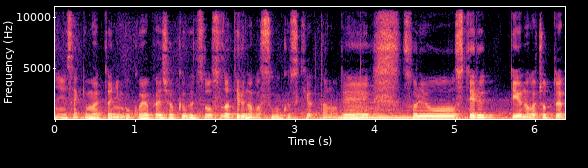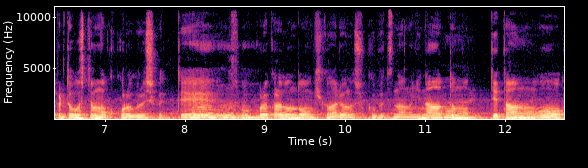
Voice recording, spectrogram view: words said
ねさっきも言ったように僕はやっぱり植物を育てるのがすごく好きやったので、それを捨てるっていうのがちょっとやっぱりどうしても心苦しくって、そうこれからどんどん大きくなるような植物なのになと思ってたのを、はい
